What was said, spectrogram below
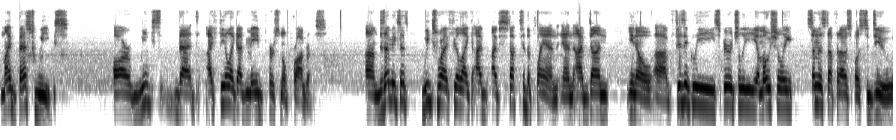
my best weeks are weeks that I feel like I've made personal progress. Um, does that make sense? Weeks where I feel like I've I've stuck to the plan and I've done, you know, uh, physically, spiritually, emotionally, some of the stuff that I was supposed to do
